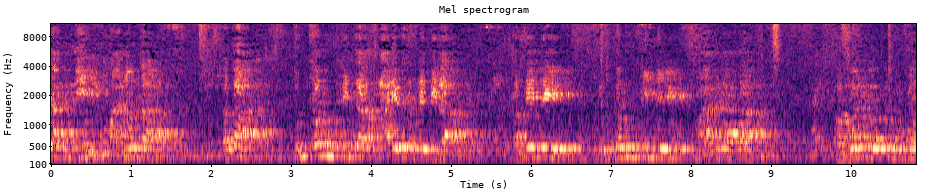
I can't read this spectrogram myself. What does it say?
शांती मानवता तथा दुःखमुक्तीचा आर्य दिला असे ते दुःखमुक्तीचे मार्गदाता भगवान गौतम बुद्ध.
